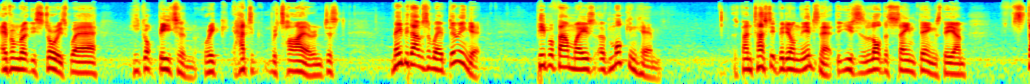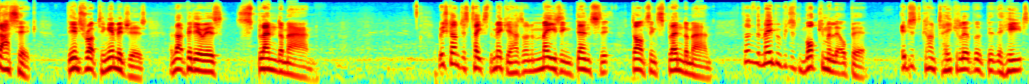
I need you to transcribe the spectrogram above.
Everyone wrote these stories where he got beaten or he had to retire, and just maybe that was a way of doing it. People found ways of mocking him. There's a fantastic video on the internet that uses a lot of the same things the um, static, the interrupting images, and that video is Splendor Man, which kind of just takes the mickey. Has an amazing dense, dancing Splendor Man. So maybe we just mock him a little bit. It just kind of take a little bit of the heat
